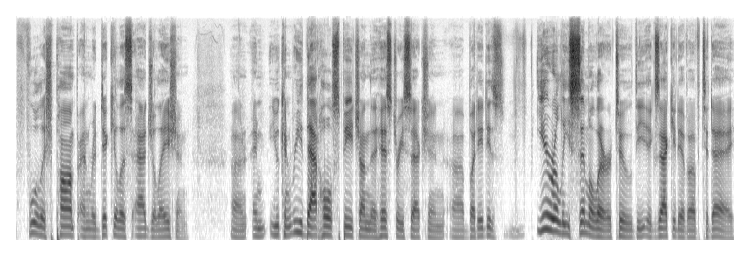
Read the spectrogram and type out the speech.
foolish pomp and ridiculous adulation. Uh, and you can read that whole speech on the history section, uh, but it is eerily similar to the executive of today.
